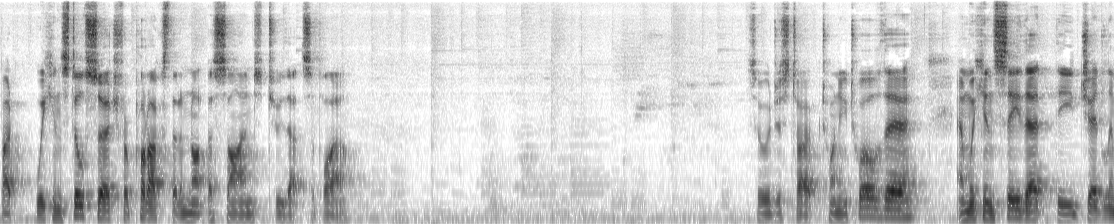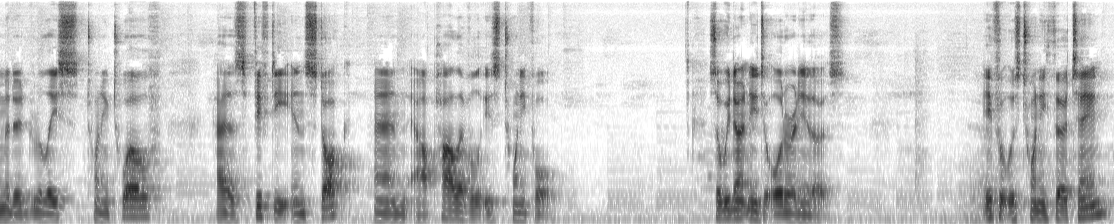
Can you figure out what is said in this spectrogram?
but we can still search for products that are not assigned to that supplier. So we'll just type 2012 there, and we can see that the Jed Limited Release 2012 has 50 in stock, and our par level is 24. So we don't need to order any of those. If it was 2013,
